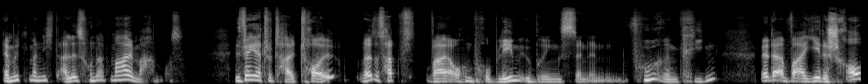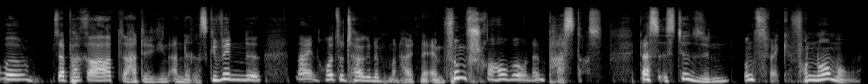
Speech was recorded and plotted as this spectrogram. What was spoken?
damit man nicht alles hundertmal machen muss. Es wäre ja total toll, Ne, das hat, war ja auch ein Problem übrigens denn in früheren Kriegen. Ne, da war jede Schraube separat, da hatte die ein anderes Gewinde. Nein, heutzutage nimmt man halt eine M5-Schraube und dann passt das. Das ist der Sinn und Zweck von Normungen.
